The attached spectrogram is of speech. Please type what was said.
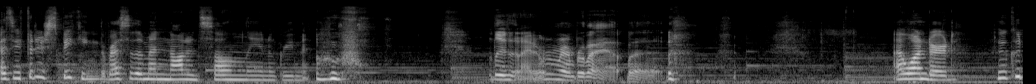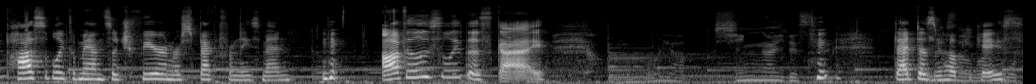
As he finished speaking, the rest of the men nodded solemnly in agreement. Listen, I don't remember that, but. I wondered, who could possibly command such fear and respect from these men? Obviously, this guy. that doesn't help your case.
